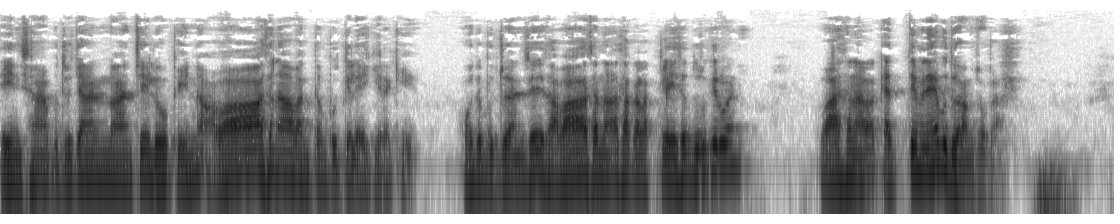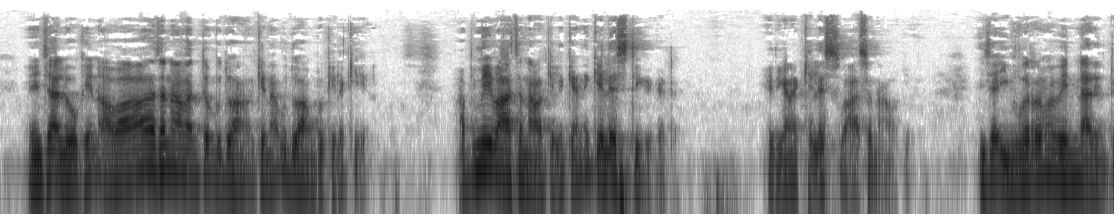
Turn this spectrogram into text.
ඒ නිසා බුදුරජාණන් වහන්සේ ලෝකේ ඉන්න අවාසනාවන්තම පුද්ගලයයි කියලා කියනවා. මොකද බුදුරජාණන්සේ සවාසනා සකල ක්ලේශ දුරු කෙරුවානේ. වාසනාවක් ඇත්තෙම නෑ බුදුහාමසෝගා. ඒ නිසා ලෝකේන අවාසනාවන්තම බුදුහාම කෙනා බුදුහාමරෝ කියලා කියනවා. අපි මේ වාසනාව කියලා කියන්නේ කෙලස් ටිකකට. ඒක කියන කෙලස් වාසනාව කියලා. නිසා ඉවරම වෙන්න අරින්ට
